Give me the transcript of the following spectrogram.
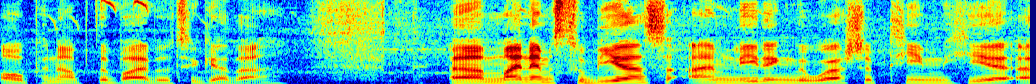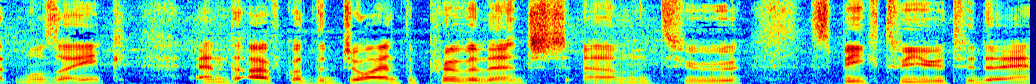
open up the Bible together. Uh, my name is Tobias. I'm leading the worship team here at Mosaic, and I've got the joy and the privilege um, to speak to you today.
